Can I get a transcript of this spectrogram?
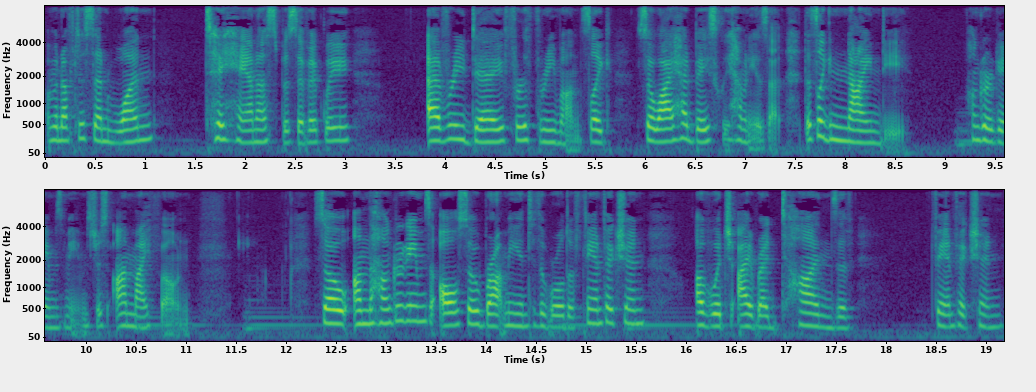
of enough to send one to Hannah specifically every day for three months. Like, so I had basically, how many is that? That's like 90 Hunger Games memes just on my phone. So, um, the Hunger Games also brought me into the world of fanfiction, of which I read tons of fanfiction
